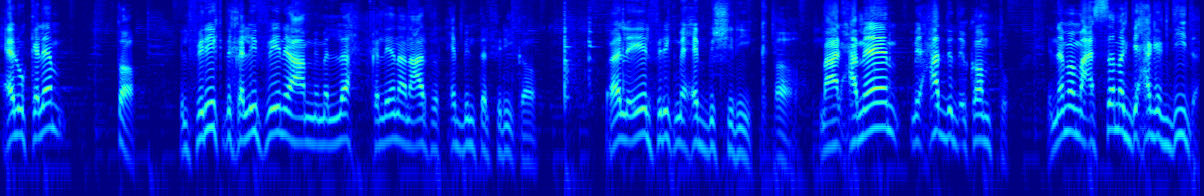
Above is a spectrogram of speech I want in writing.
حلو الكلام؟ طب الفريك نخليه فين يا عم ملاح؟ خلينا أنا عارف بتحب أنت الفريك آه قال إيه الفريك ما يحب الشريك؟ أه مع الحمام بيحدد إقامته إنما مع السمك دي حاجة جديدة.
